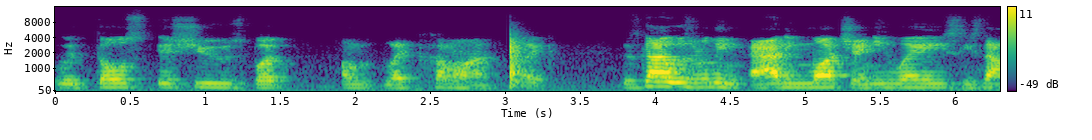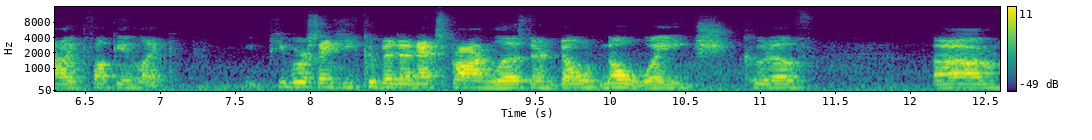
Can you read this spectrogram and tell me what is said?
with those issues, but um, like, come on, like this guy wasn't really adding much anyways. He's not like fucking like people are saying he could be the next Brock Lesnar. Don't no way he could have. Um,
